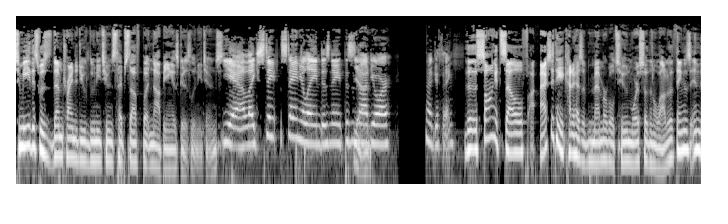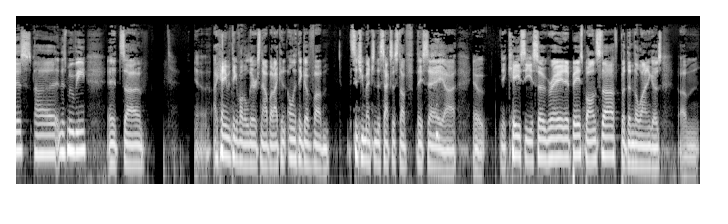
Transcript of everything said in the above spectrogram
To me, this was them trying to do Looney Tunes type stuff, but not being as good as Looney Tunes. Yeah, like stay stay in your lane, Disney. This is Yeah. not your not your thing. The, the song itself, I actually think it kind of has a memorable tune more so than a lot of the things in this uh, in this movie. It's uh, yeah, I can't even think of all the lyrics now, but I can only think of um, since you mentioned the sexist stuff. They say, uh, you know, Casey is so great at baseball and stuff, but then the line goes, um,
